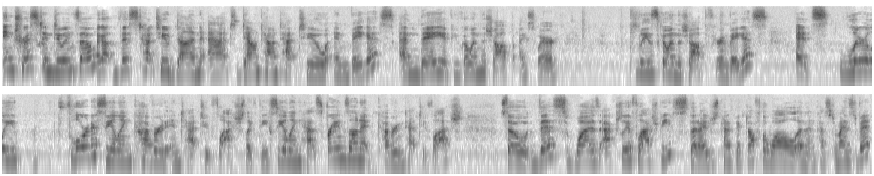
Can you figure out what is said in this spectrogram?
interest in doing so. I got this tattoo done at Downtown Tattoo in Vegas and they, if you go in the shop, I swear, please go in the shop if you're in Vegas. It's literally floor to ceiling covered in tattoo flash. Like the ceiling has frames on it covered in tattoo flash. So this was actually a flash piece that I just kind of picked off the wall and then customized a bit.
